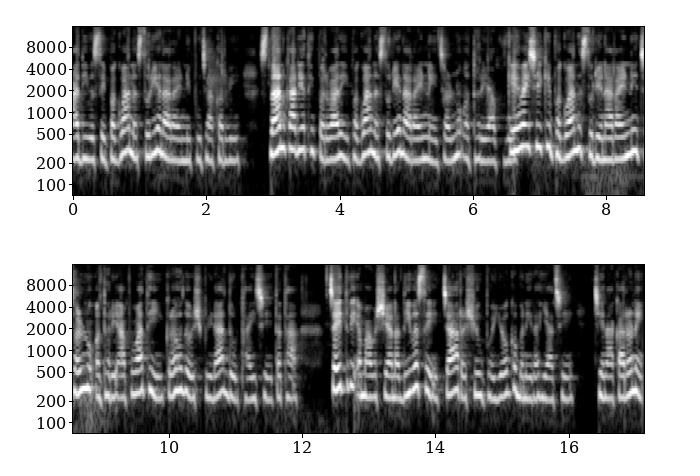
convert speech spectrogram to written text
આ દિવસે ભગવાન સૂર્યનારાયણની પૂજા કરવી. સ્નાન કાર્યથી પરવારી ભગવાન સૂર્યનારાયણને જળનું અધર્ય આપવું. કહેવાય છે કે ભગવાન સૂર્યનારાયણને જળનું અધર્ય આપવાથી ગ્રહદોષ પીડા દૂર થાય છે તથા ચૈત્રી અમાવસ્યાના દિવસે ચાર શુભ યોગ બની રહ્યા છે, જેના કારણે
